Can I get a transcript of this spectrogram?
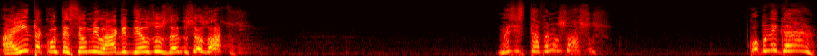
ainda aconteceu o milagre de Deus usando os seus ossos. Mas estava nos ossos. Como negar?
